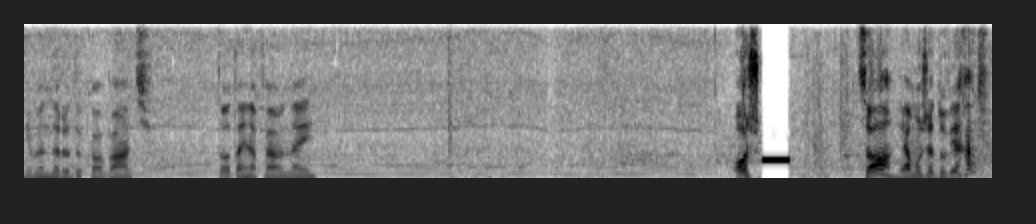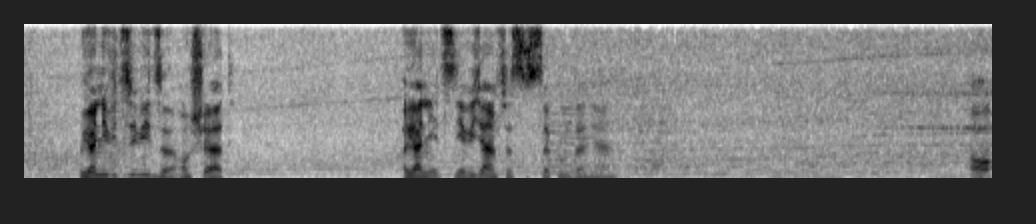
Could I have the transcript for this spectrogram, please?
Nie będę redukować. Tutaj na pełnej. Oż Co? Ja muszę tu wjechać? Ja nie widzę, widzę. O shit. A ja nic nie widziałem przez sekundę, nie? O,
